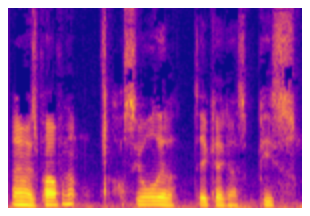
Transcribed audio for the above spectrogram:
Anyways, apart from that, I'll see you all later. Take care, guys. Peace.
